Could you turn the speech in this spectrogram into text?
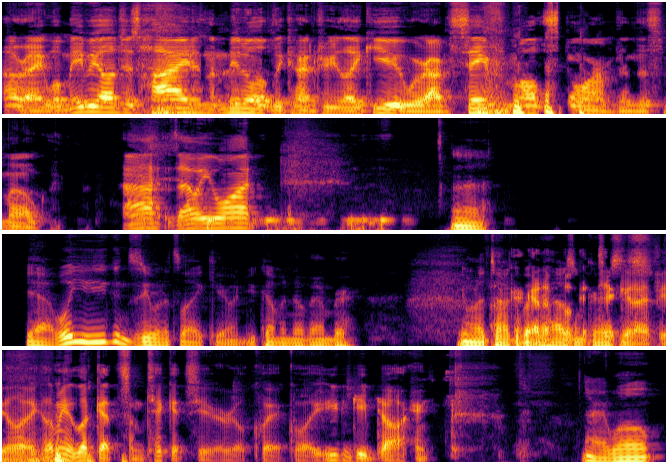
All right, well maybe I'll just hide in the middle of the country like you, where I'm safe from all the storms and the smoke. Huh? Is that what you want? Uh, yeah, well, you, you can see what it's like here when you come in November. You want to talk I about the book a crisis? ticket. I feel like. Let me look at some tickets here real quick. Well, you can keep talking. All right. Well,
